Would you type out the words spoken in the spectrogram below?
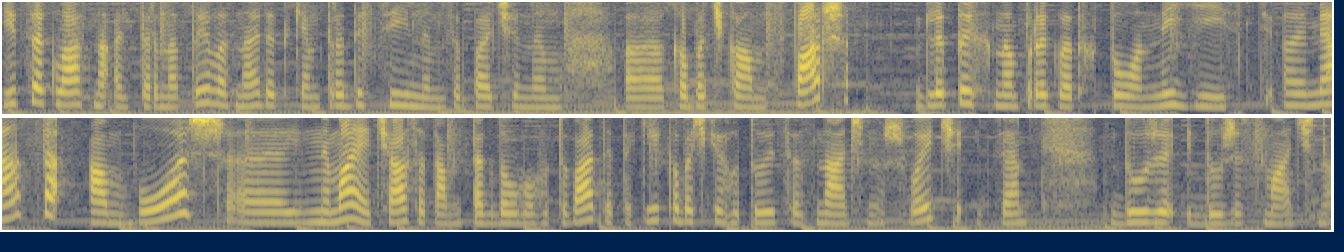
І це класна альтернатива, знаєте, таким традиційним запеченим е, кабачкам з фаршем. Для тих, наприклад, хто не їсть е, м'яса або ж немає часу там так довго готувати, такі кабачки готуються значно швидше, і це дуже і дуже смачно.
